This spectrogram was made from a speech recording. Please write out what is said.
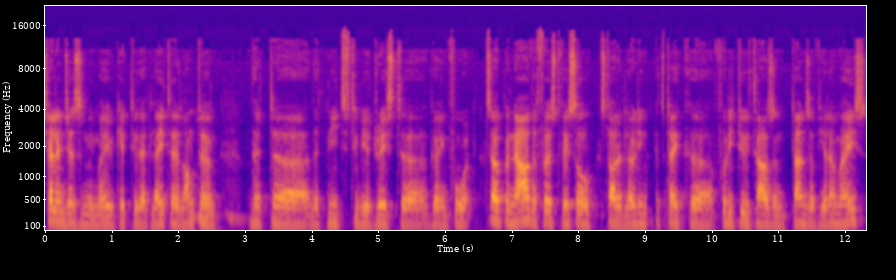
challenges, and we may get to that later, long term, mm-hmm. that uh, that needs to be addressed uh, going forward. It's open now. The first vessel started loading. It take uh, 42,000 tons of yellow maize,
